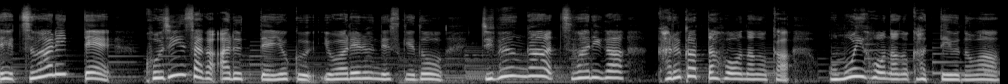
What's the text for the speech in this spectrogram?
でつわりって個人差があるってよく言われるんですけど自分がつわりが軽かった方なのか重い方なのかっていうのは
